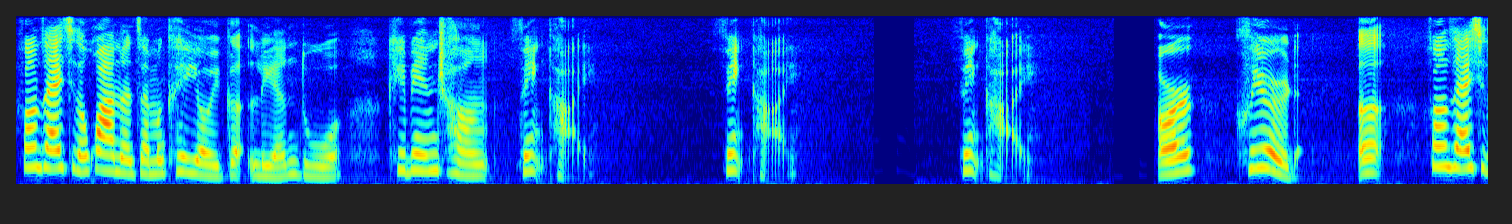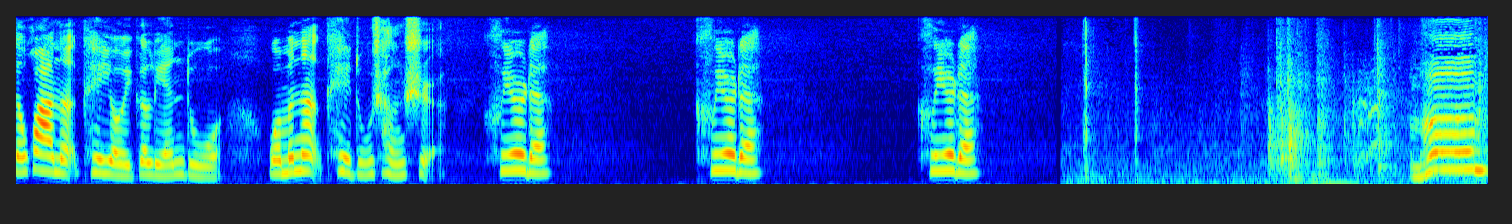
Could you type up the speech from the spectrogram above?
放在一起的话呢，咱们可以有一个连读，可以变成 think I, think I, think I。而 cleared a 放在一起的话呢，可以有一个连读，我们呢可以读成是 cleared, cleared, cleared。 I'm home.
